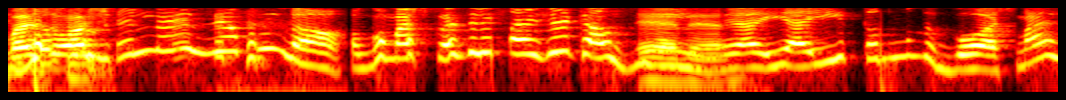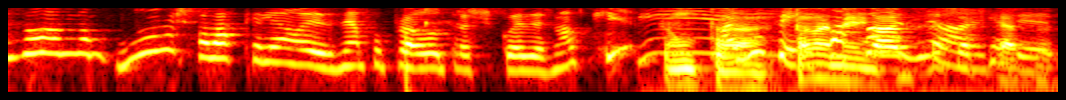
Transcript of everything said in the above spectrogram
mas eu acho Ele não é exemplo, não. Algumas coisas ele faz legalzinho. É, né? e, aí, e todo mundo gosta. Mas ó, não, vamos falar que ele é um exemplo para outras coisas, não. Porque, Então tá, mas enfim, tá na passa adiante.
